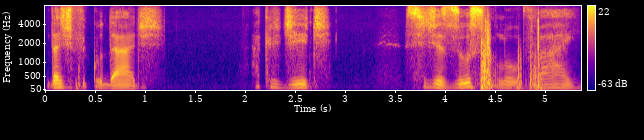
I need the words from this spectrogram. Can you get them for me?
das dificuldades? Acredite, se Jesus falou, vai,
